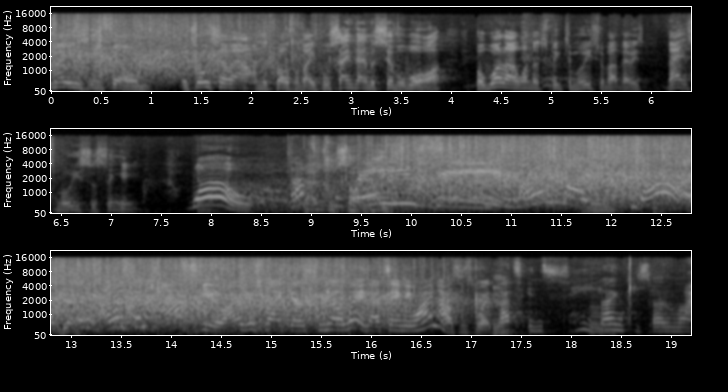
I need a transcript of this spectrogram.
Amazing film. It's also out on the 12th of April, same day as Civil War. But what I want to speak to Marisa about there is that is Marisa singing. Whoa, that's, That's what's so crazy! Oh my God! yeah. I was gonna ask you. I was like, "There's no way that's Amy Winehouse's voice. That's insane." thank you so much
